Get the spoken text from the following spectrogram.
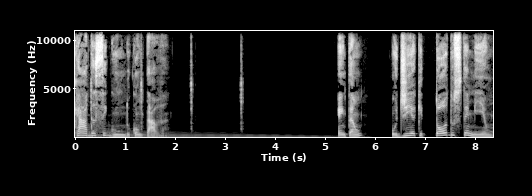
cada segundo contava. Então, o dia que todos temiam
